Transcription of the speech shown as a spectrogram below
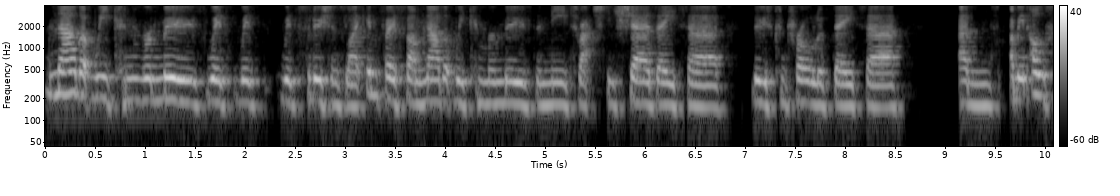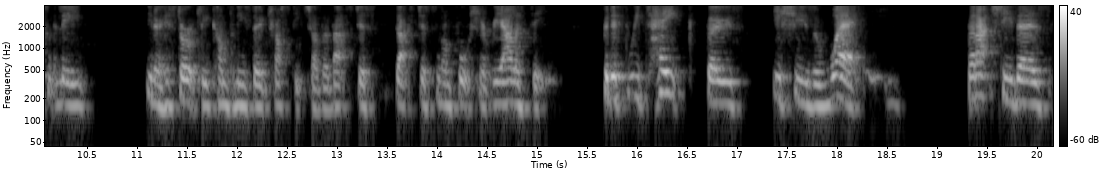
now that we can remove with with with solutions like InfoSum, now that we can remove the need to actually share data, lose control of data, and I mean ultimately you know historically companies don't trust each other. That's just that's just an unfortunate reality. But if we take those issues away then actually there's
